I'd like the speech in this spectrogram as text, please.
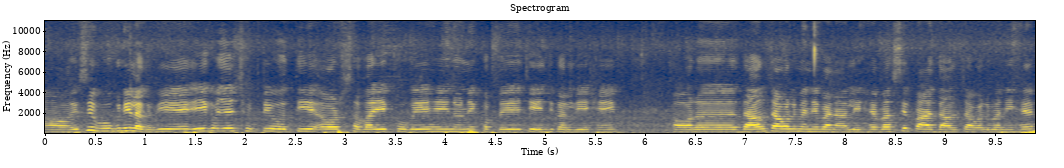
और इसे भूख नहीं लग रही है। एक बजे छुट्टी होती है और सवा एक हो गए हैं। इन्होंने कपड़े चेंज कर लिए हैं और दाल चावल मैंने बना ली है। बस सिर्फ़ आज दाल चावल बनी है।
